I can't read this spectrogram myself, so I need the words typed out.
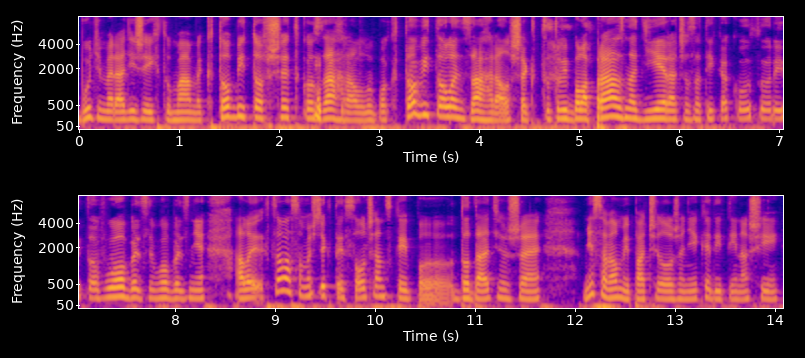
buďme radi, že ich tu máme. Kto by to všetko zahral, lebo kto by to len zahral, však toto by bola prázdna diera, čo sa týka kultúry, to vôbec, vôbec nie. Ale chcela som ešte k tej Solčanskej dodať, že mne sa veľmi páčilo, že niekedy tí naši,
